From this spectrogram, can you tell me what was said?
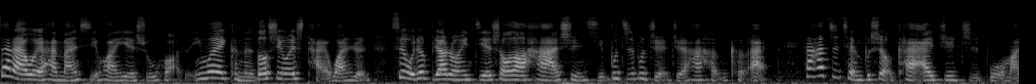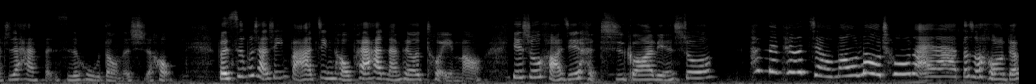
再来，我也还蛮喜欢叶舒华的，因为可能都是因为是台湾人，所以我就比较容易接收到他的讯息，不知不觉觉得他很可爱。像他之前不是有开 IG 直播嘛，就是和粉丝互动的时候，粉丝不小心把他镜头拍她男朋友腿毛，叶舒华其实很吃瓜脸说。她男朋友脚毛露出来啦，到时候红了不要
